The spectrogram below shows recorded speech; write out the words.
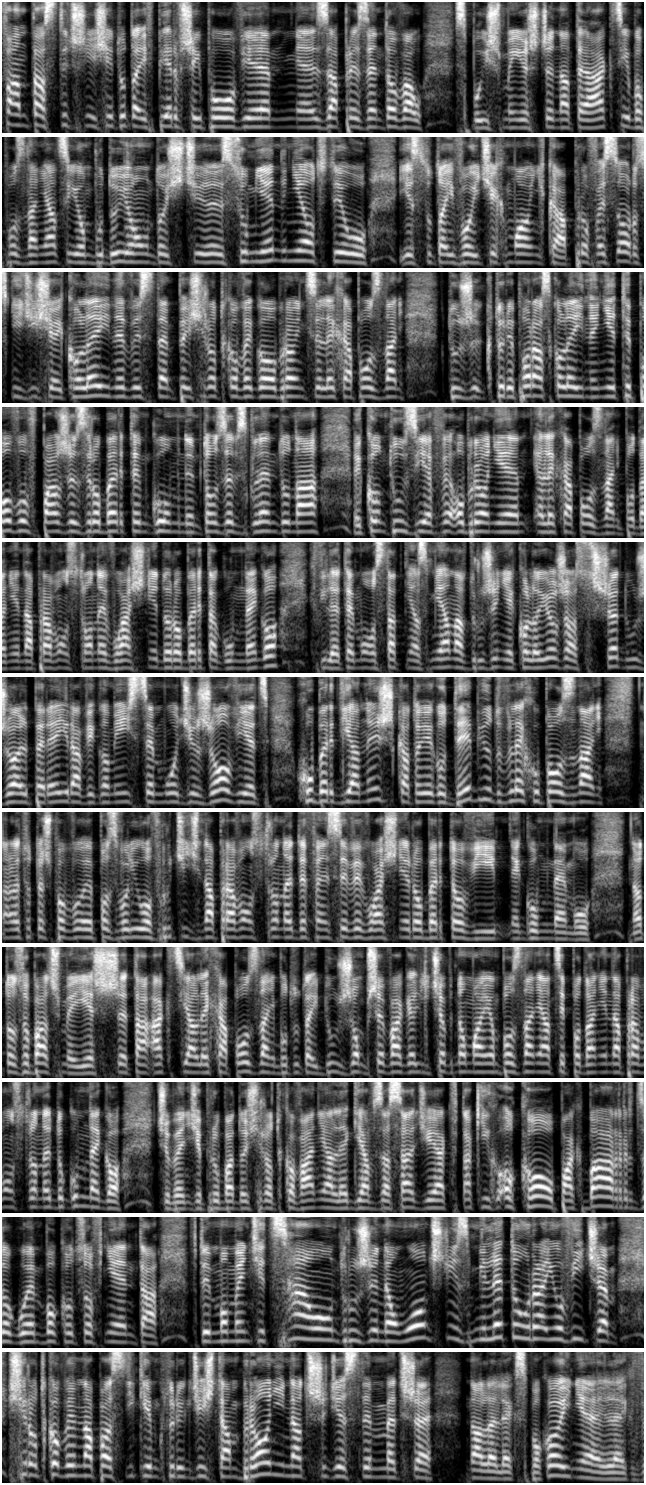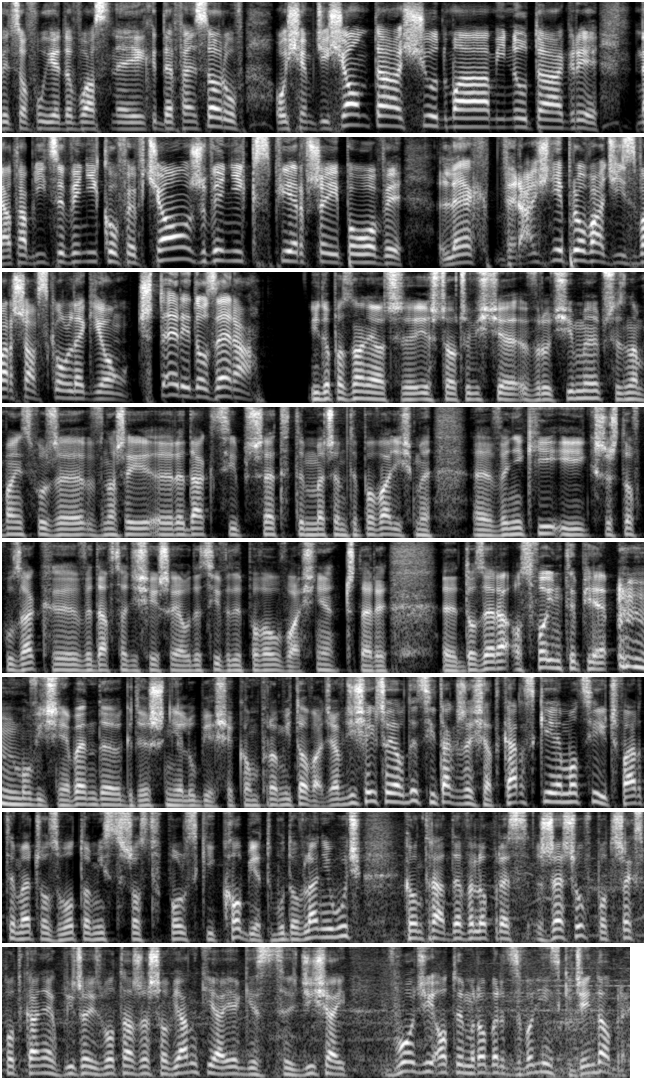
fantastycznie się tutaj w pierwszej połowie e, zaprezentował. Spójrzmy jeszcze na tę akcję, bo poznaniacy ją budują dość e, sumiennie od tyłu. Jest tutaj Wojciech Mońka, profesorski dzisiaj kolejny występ środkowego obrońcy Lecha Poznań, który, który po raz kolejny nietypowo w parze z Robertem Gumnym. To ze względu na kontuzję w obronie Lecha Poznań. Podanie na prawą stronę właśnie do Roberta Gumnego. Chwilę temu ostatnia zmiana w drużynie kolejorza. Zszedł Joel Pereira, w jego miejsce młodzieżowiec. Hubert Janyszka, to jego debiut w Lechu Poznań, no ale to też pozwoliło wrócić na prawą stronę defensywy właśnie Robertowi Gumnemu. No to zobaczmy jeszcze ta akcja Lecha Poznań, bo tutaj dużą przewagę liczebną mają poznaniacy. Podanie na prawą stronę do Gumnego. Czy będzie próba dośrodkowania? Legia w zasadzie jak w takich okopach, bardzo głęboko cofnięta. W tym momencie całą drużyną, łącznie z Miletą Rajowiczem, środkowym napastnikiem, który gdzieś tam broni na 30 metrze. No ale Lech spokojnie, Lech wycofuje do własnych defensorów. 87 minuta gry. Na tablicy wyników wciąż wynik z pierwszej połowy. Lech wyraźnie prowadzi z warszawską Legią 4 do 0. I do Poznania jeszcze oczywiście wrócimy. Przyznam Państwu, że w naszej redakcji przed tym meczem typowaliśmy e, wyniki i Krzysztof Kuzak, e, wydawca dzisiejszej audycji, wytypował właśnie 4 e, do 0. O swoim typie mówić nie będę, gdyż nie lubię się kompromitować. A w dzisiejszej audycji także siatkarskie emocje i czwarty mecz o złoto Mistrzostw Polski Kobiet. Budowlanie Łódź kontra Developers Rzeszów po trzech spotkaniach bliżej złota Rzeszowianki, a jak jest dzisiaj w Łodzi, o tym Robert Zwoliński. Dzień dobry.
